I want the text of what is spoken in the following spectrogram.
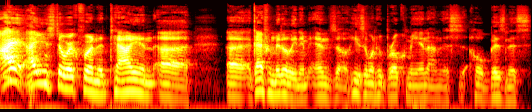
I I used to work for an Italian uh, uh, a guy from Italy named Enzo. He's the one who broke me in on this whole business.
